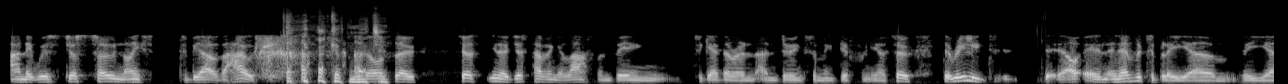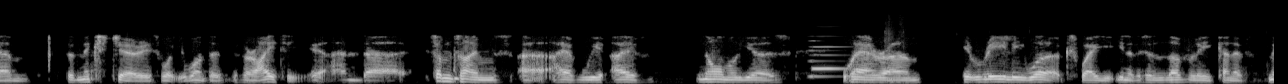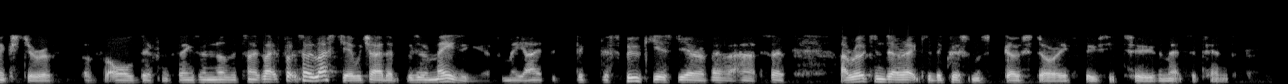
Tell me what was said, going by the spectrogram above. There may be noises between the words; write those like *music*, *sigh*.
and it was just so nice to be out of the house, *laughs* and also just you know just having a laugh and being together and, and doing something different. You know, so that really uh, inevitably um, the um, the mixture is what you want, the, the variety, and uh, sometimes uh, I have we I have normal years where um, it really works, where you, you know there's a lovely kind of mixture of, of all different things, and other times like so last year, which I had a, was an amazing year for me. I had the, the, the spookiest year I've ever had. So I wrote and directed the Christmas Ghost Story for BBC Two, the Mezzotint,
